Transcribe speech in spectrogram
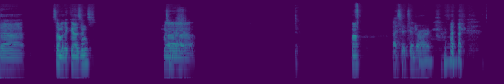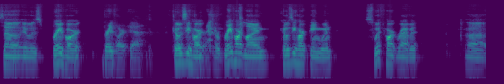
uh, some of the cousins. Tenderheart. Uh, huh? I say Tenderheart, so it was Braveheart, Braveheart, yeah, Cozy Heart, there. or Braveheart Lion, Cozy Heart Penguin, Swift Heart Rabbit, uh,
